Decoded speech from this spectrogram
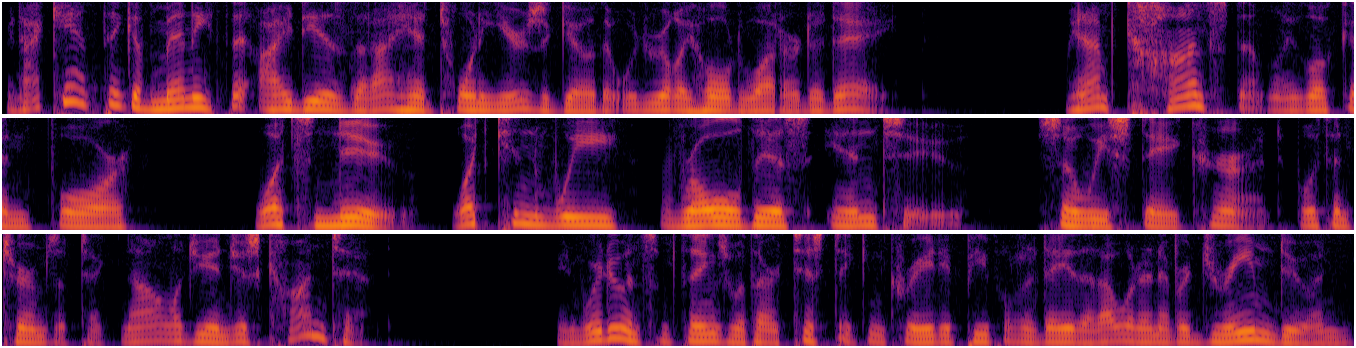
I mean, I can't think of many th- ideas that I had 20 years ago that would really hold water today. I mean, I'm constantly looking for what's new. What can we roll this into so we stay current, both in terms of technology and just content? I mean, we're doing some things with artistic and creative people today that I would have never dreamed doing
